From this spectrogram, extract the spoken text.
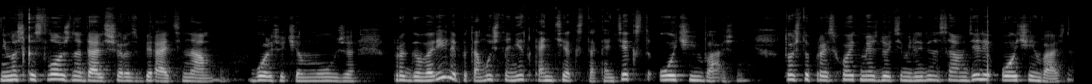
немножко сложно дальше разбирать нам больше, чем мы уже проговорили, потому что нет контекста. Контекст очень важный. То, что происходит между этими людьми, на самом деле очень важно.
